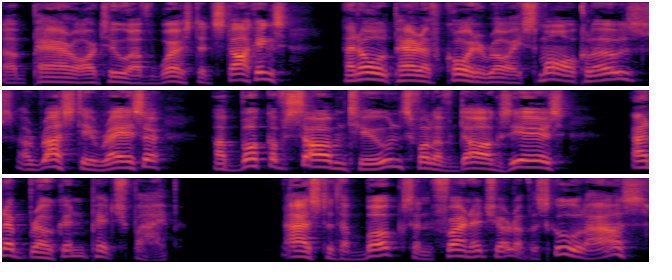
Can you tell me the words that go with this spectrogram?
a pair or two of worsted stockings, an old pair of corduroy small clothes, a rusty razor, a book of psalm tunes full of dog's ears, and a broken pitch pipe. As to the books and furniture of the schoolhouse,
